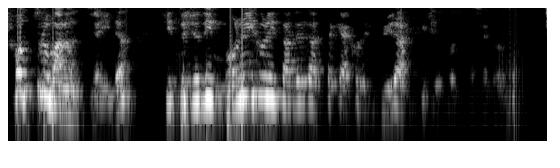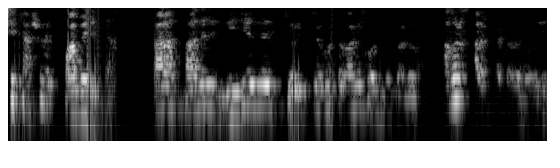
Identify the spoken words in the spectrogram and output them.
শত্রু বানাতে চাই না। কিন্তু যদি মনে করি তাদের কাছ থেকে এখন বিরাট কিছু প্রত্যাশা করব, সেটা আসলে পাবেন না। তারা তাদের নিজেদের চরিত্রগত কারণে করতে পারো আবার আরেকটা কথা বলি,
